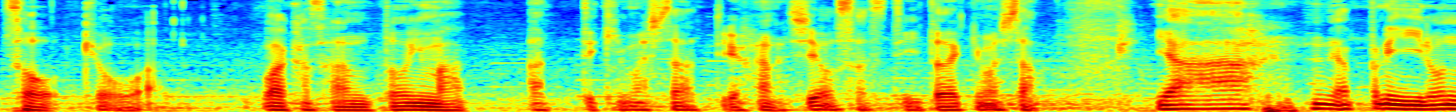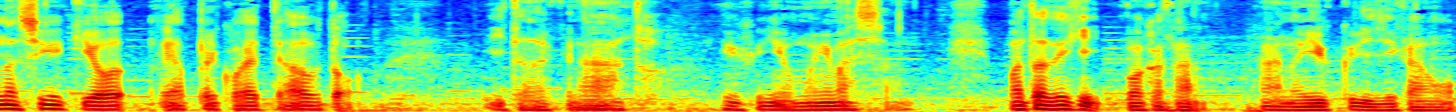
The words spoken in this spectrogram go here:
そう今日は若さんと今会ってきましたっていう話をさせていただきました。いやーやっぱりいろんな刺激をやっぱりこうやって会うといただくなというふうに思いました。また是非若さんあのゆっくり時間を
